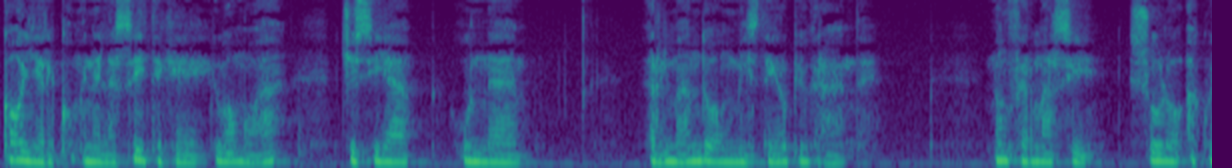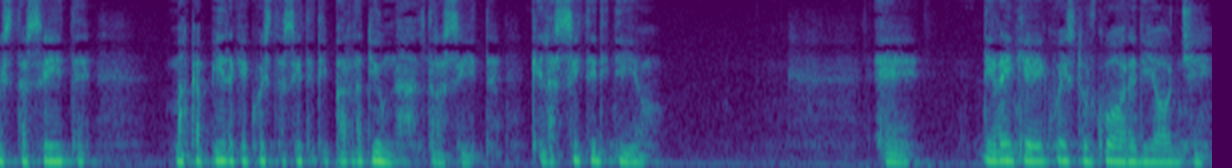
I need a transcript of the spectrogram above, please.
cogliere come nella sete che l'uomo ha ci sia un eh, rimando a un mistero più grande, non fermarsi solo a questa sete, ma capire che questa sete ti parla di un'altra sete, che è la sete di Dio. E direi che questo è il cuore di oggi,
